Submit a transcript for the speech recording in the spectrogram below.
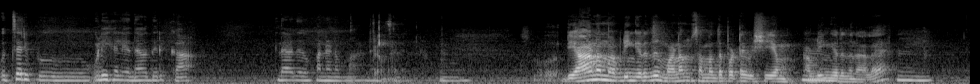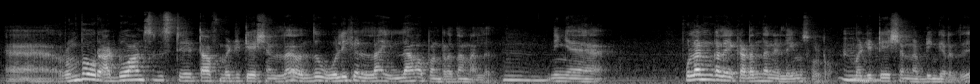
உச்சரிப்பு ஒலிகள் ஏதாவது இருக்கா? ஏதாவது பண்ணணுமா? அதான் சொல்லுங்க ம். So, தியானம் அப்படிங்கிறது மனம் சம்பந்தப்பட்ட விஷயம் அப்படிங்கிறதுனால ரொம்ப ஒரு அட்வான்ஸ்டு ஸ்டேட் ஆஃப் மெடிடேஷனில் வந்து ஒலிகள்லாம் இல்லாமல் பண்ணுறது தான் நல்லது நீங்கள் புலன்களை கடந்த நிலைன்னு சொல்கிறோம் மெடிடேஷன் அப்படிங்கிறது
